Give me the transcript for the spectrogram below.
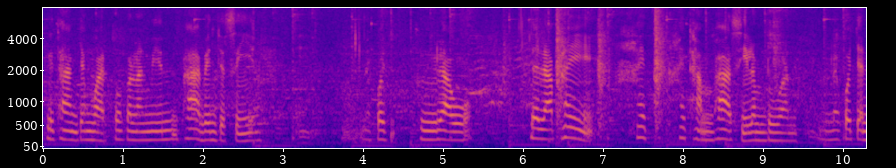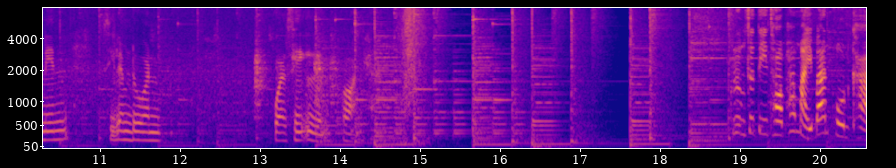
คือทางจังหวัดก็กำลังเน้นผ้าเบญจสีแล้วก็คือเราได้รับให้ให้ให้ทำผ้าสีลำดวน แล้วก็จะเน้นสีลำดวนกว่าสีอื่นก่อนค่ะ ทอผ้าไหมบ้านโพนข่า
